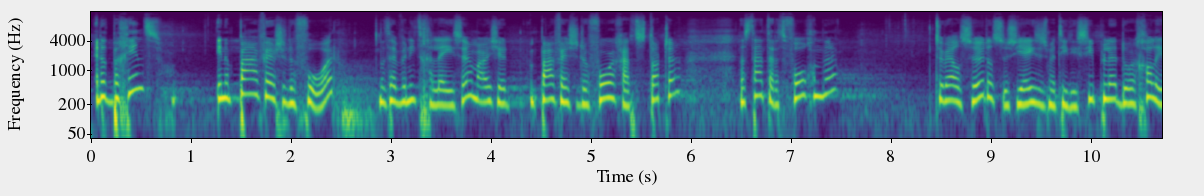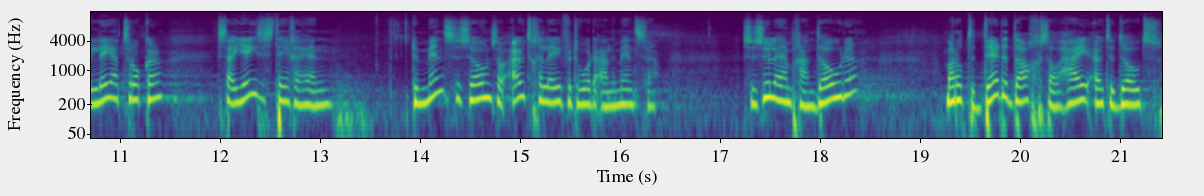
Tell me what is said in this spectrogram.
En dat begint in een paar versen ervoor. Dat hebben we niet gelezen, maar als je een paar versen ervoor gaat starten, dan staat er het volgende. Terwijl ze, dat is dus Jezus met die discipelen, door Galilea trokken, zei Jezus tegen hen: De mensenzoon zou uitgeleverd worden aan de mensen. Ze zullen hem gaan doden, maar op de derde dag zal hij uit de dood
